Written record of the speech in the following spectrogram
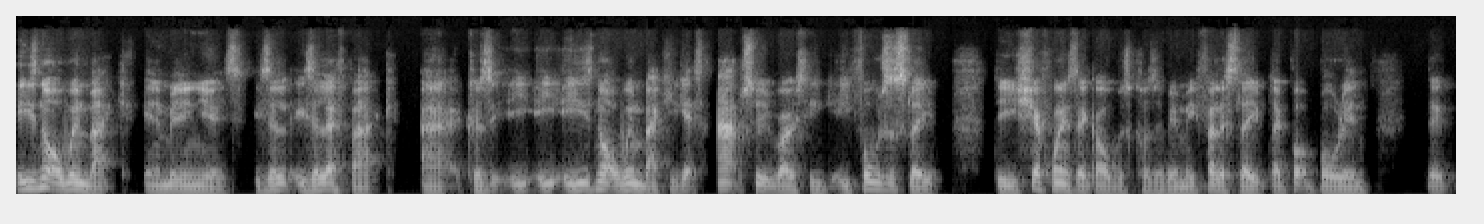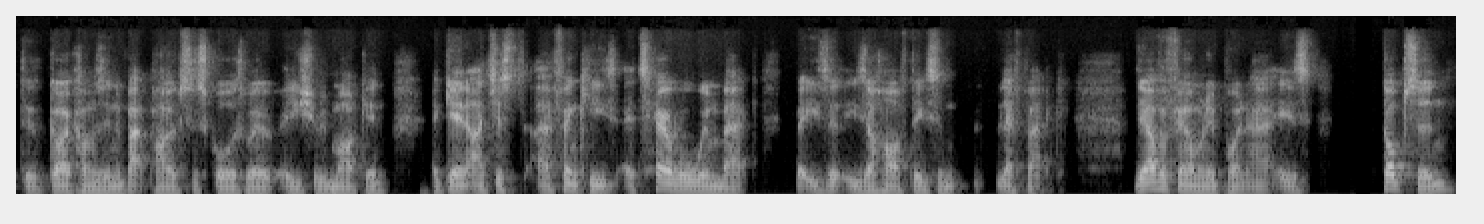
He's not a win back in a million years. He's a he's a left back uh, because he, he, he's not a win back. He gets absolutely roasted. He, he falls asleep. The Sheffield Wednesday goal was because of him. He fell asleep. They put a ball in. The, the guy comes in the back post and scores where he should be marking. Again, I just I think he's a terrible win back, but he's a, he's a half decent left back. The other thing I want to point out is Dobson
